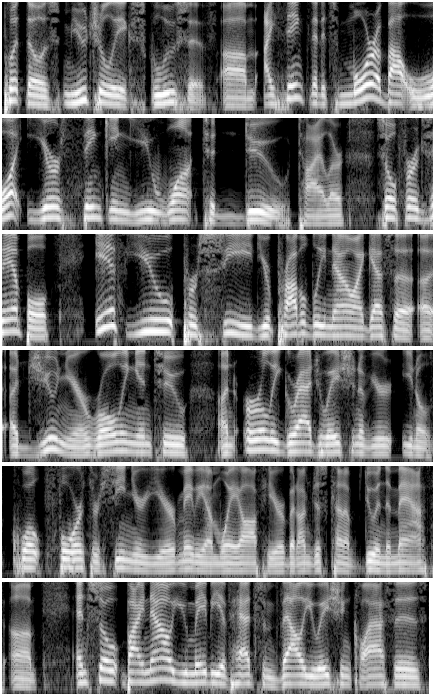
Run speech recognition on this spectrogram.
put those mutually exclusive. Um, I think that it's more about what you're thinking you want to do, Tyler. So, for example, if you proceed, you're probably now, I guess, a, a, a, junior rolling into an early graduation of your, you know, quote, fourth or senior year. Maybe I'm way off here, but I'm just kind of doing the math. Um, and so by now, you maybe have had some valuation classes.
